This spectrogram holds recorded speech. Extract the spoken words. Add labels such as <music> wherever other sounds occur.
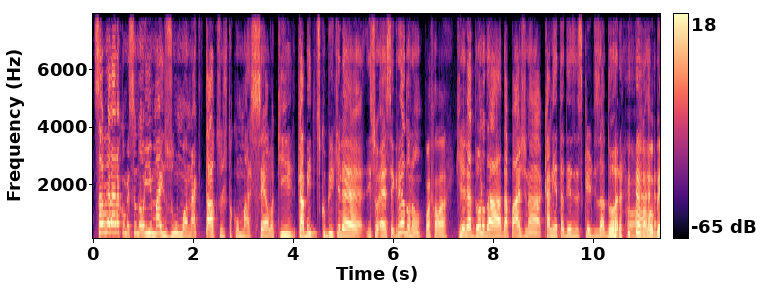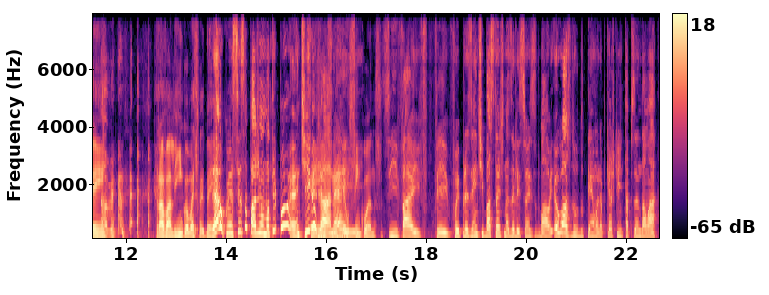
Salve galera, começando aí mais um Monarch Talks. Hoje eu tô com o Marcelo aqui. Acabei de descobrir que ele é. Isso é segredo ou não? Pode falar. Que ele é dono da, da página Caneta Desesquerdizadora. Ó, falou bem, <laughs> Tá vendo? Trava a língua, mas foi bem. É, eu conheci essa página há um tempão, é antiga Sim, já, sim, né? Tem uns E- cinco anos. se faz, fe- foi presente bastante nas eleições e tudo mal. Eu gosto do, do tema, né? Porque acho que a gente tá precisando dar uma,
